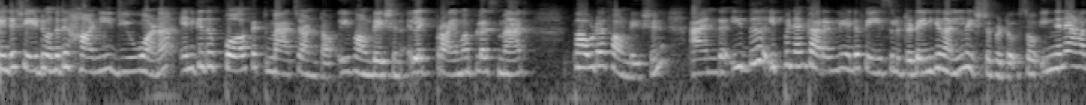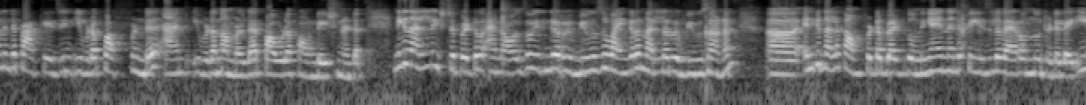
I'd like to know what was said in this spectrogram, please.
എന്റെ ഷെയ്ഡ് വന്നിട്ട് ഹണി ഡ്യൂ ആണ്. എനിക്കിത് പെർഫെക്റ്റ് മാച്ച് ആണ് കേട്ടോ ഈ foundation like primer plus matte powder foundation and ഇത് ഇപ്പൊ ഞാൻ കറന്റ് എന്റെ ഫേസിൽ ഇട്ടിട്ട് എനിക്ക് നല്ല ഇഷ്ടപ്പെട്ടു. സോ ഇങ്ങനെയാണ് അതിന്റെ പാക്കേജിങ് ഇവിടെ പഫ് ഉണ്ട് ആൻഡ് ഇവിടെ നമ്മളുടെ പൗഡർ ഫൗണ്ടേഷൻ ഉണ്ട്. എനിക്ക് നല്ല ഇഷ്ടപ്പെട്ടു. ആൻഡ് ഓൾസോ ഇതിന്റെ റിവ്യൂസ് ഭയങ്കര നല്ല റിവ്യൂസ് ആണ്. എനിക്ക് നല്ല കംഫർട്ടബിൾ ആയിട്ട് തോന്നി. ഞാൻ ഇന്ന് എന്റെ ഫേസിൽ വേറെ ഒന്നും ഇട്ടിട്ടില്ല. ഈ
